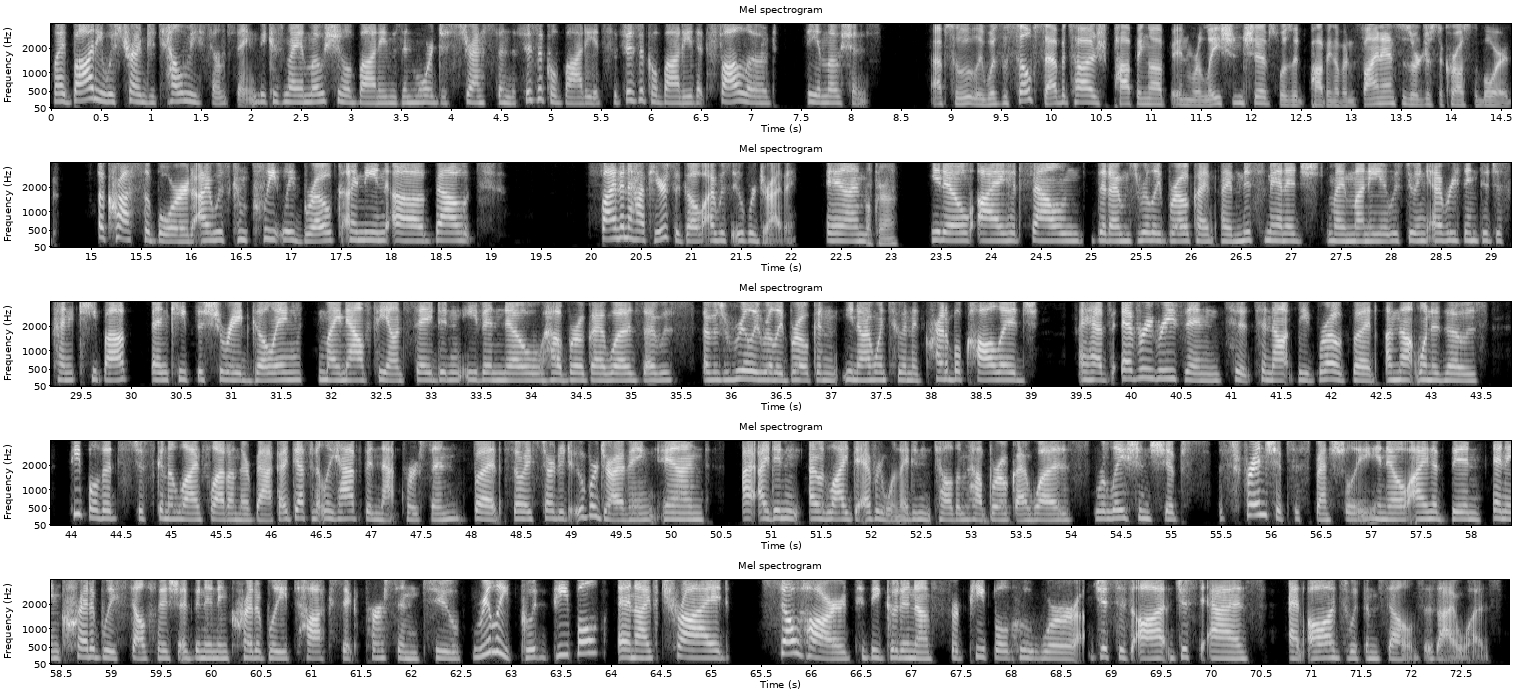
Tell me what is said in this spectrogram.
my body was trying to tell me something because my emotional body was in more distress than the physical body. It's the physical body that followed the emotions. Absolutely. Was the self sabotage popping up in relationships? Was it popping up in finances or just across the board? Across the board. I was completely broke. I mean, uh, about five and a half years ago, I was Uber driving. And, okay. you know, I had found that I was really broke. I, I mismanaged my money. I was doing everything to just kind of keep up and keep the charade going. My now fiance didn't even know how broke I was. I was, I was really, really broke. And, you know, I went to an incredible college. I have every reason to, to not be broke, but I'm not one of those people that's just going to lie flat on their back. I definitely have been that person. But so I started Uber driving and I, I, didn't, I lied to everyone. I didn't tell them how broke I was. Relationships, friendships, especially, you know, I have been an incredibly selfish, I've been an incredibly toxic person to really good people. And I've tried so hard to be good enough for people who were just as odd, just as at odds with themselves as I was.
